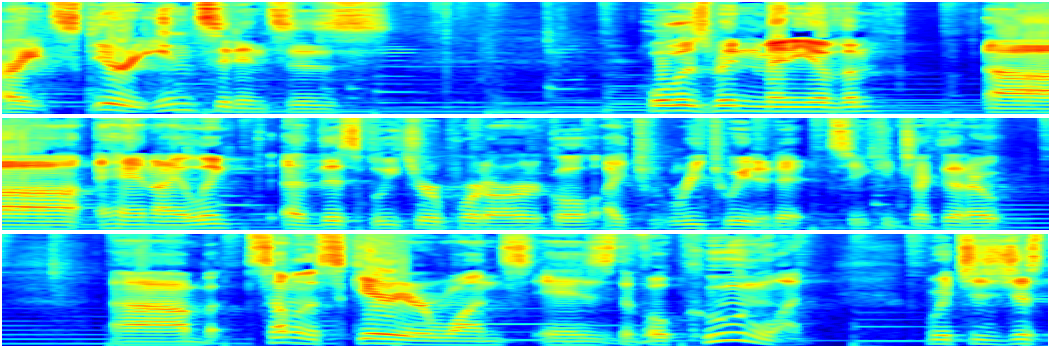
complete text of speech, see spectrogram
All right, scary incidences. Well, there's been many of them. Uh, and I linked uh, this Bleacher Report article. I t- retweeted it, so you can check that out. Uh, but some of the scarier ones is the Vokoun one, which is just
